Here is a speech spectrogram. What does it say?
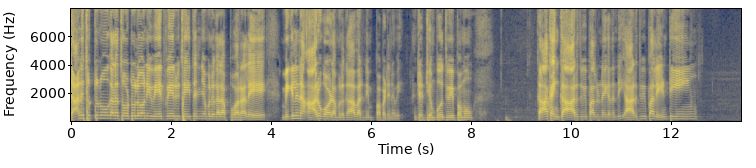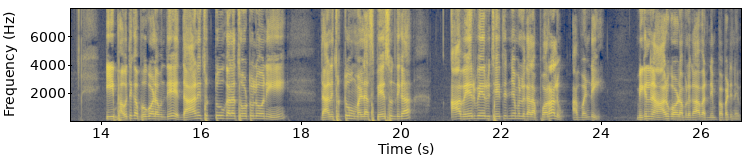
దాని చుట్టూను గల చోటులోని వేర్వేరు చైతన్యములు గల పొరలే మిగిలిన ఆరు గోళములుగా వర్ణింపబడినవి. అంటే జంబూ ద్వీపము కాక ఇంకా ఆరు ద్వీపాలు ఉన్నాయి కదండి. ఆరు ద్వీపాలు ఏంటి ఈ భౌతిక భూగోళం ఉంది. దాని చుట్టూ గల చోటులోని దాని చుట్టూ మళ్ళీ స్పేస్ ఉందిగా. ఆ వేర్వేరు చైతన్యములు గల పొరలు అవ్వండి. మిగిలిన ఆరు గోడములుగా వర్ణింపబడినవి.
